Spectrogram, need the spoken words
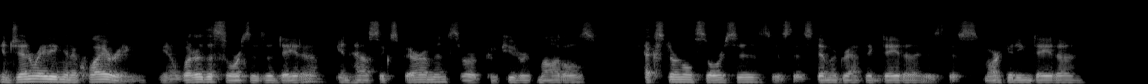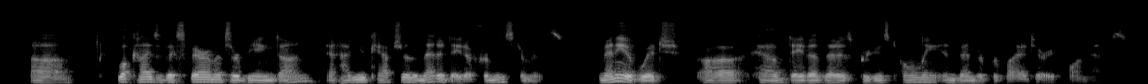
In generating and acquiring, you know, what are the sources of data? In-house experiments or computer models? External sources? Is this demographic data? Is this marketing data? Uh, what kinds of experiments are being done and how do you capture the metadata from instruments many of which uh, have data that is produced only in vendor proprietary formats.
